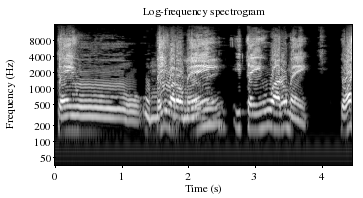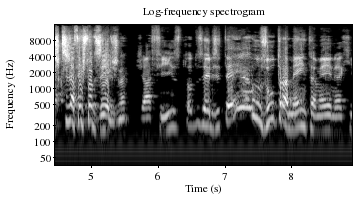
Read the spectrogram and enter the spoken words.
tem o, o meio Ironman e tem o Ironman. Eu acho que você já fez todos eles, né? Já fiz todos eles. E tem os Ultraman também, né? Que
